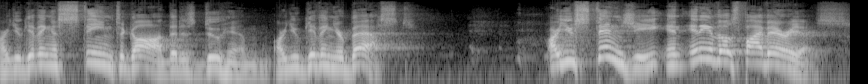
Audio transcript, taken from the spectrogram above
Are you giving esteem to God that is due Him? Are you giving your best? Are you stingy in any of those five areas?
